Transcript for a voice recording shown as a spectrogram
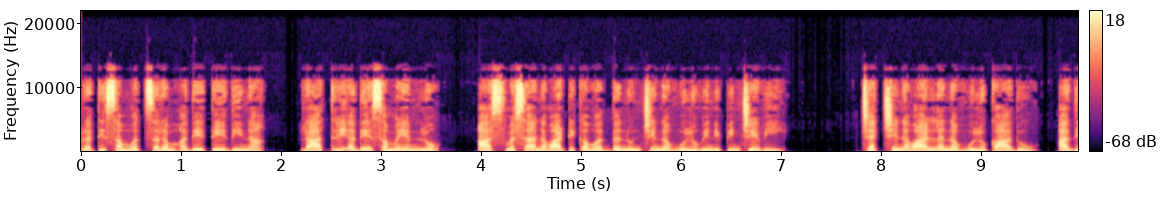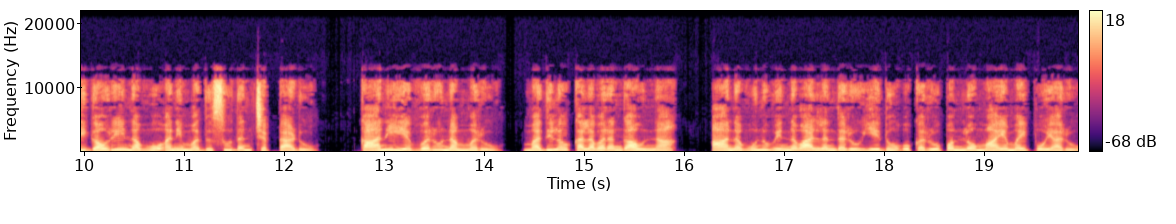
ప్రతి సంవత్సరం అదే తేదీన రాత్రి అదే సమయంలో ఆ శ్మశానవాటిక వద్ద నుంచి నవ్వులు వినిపించేవి. చచ్చినవాళ్ళ నవ్వులు కాదు అది గౌరీ నవ్వు అని మధుసూదన్ చెప్తాడు. కాని ఎవ్వరూ నమ్మరు. మదిలో కలవరంగా ఉన్నా ఆ నవ్వును విన్నవాళ్ళందరూ ఏదో ఒక రూపంలో మాయమైపోయారు.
